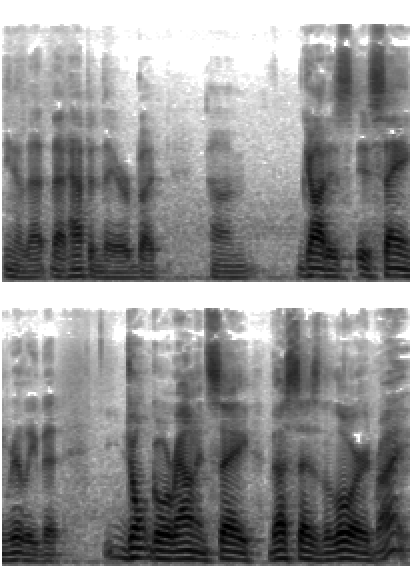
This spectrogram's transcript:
you know that that happened there, but um, God is is saying really that don't go around and say, "Thus says the Lord," right?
